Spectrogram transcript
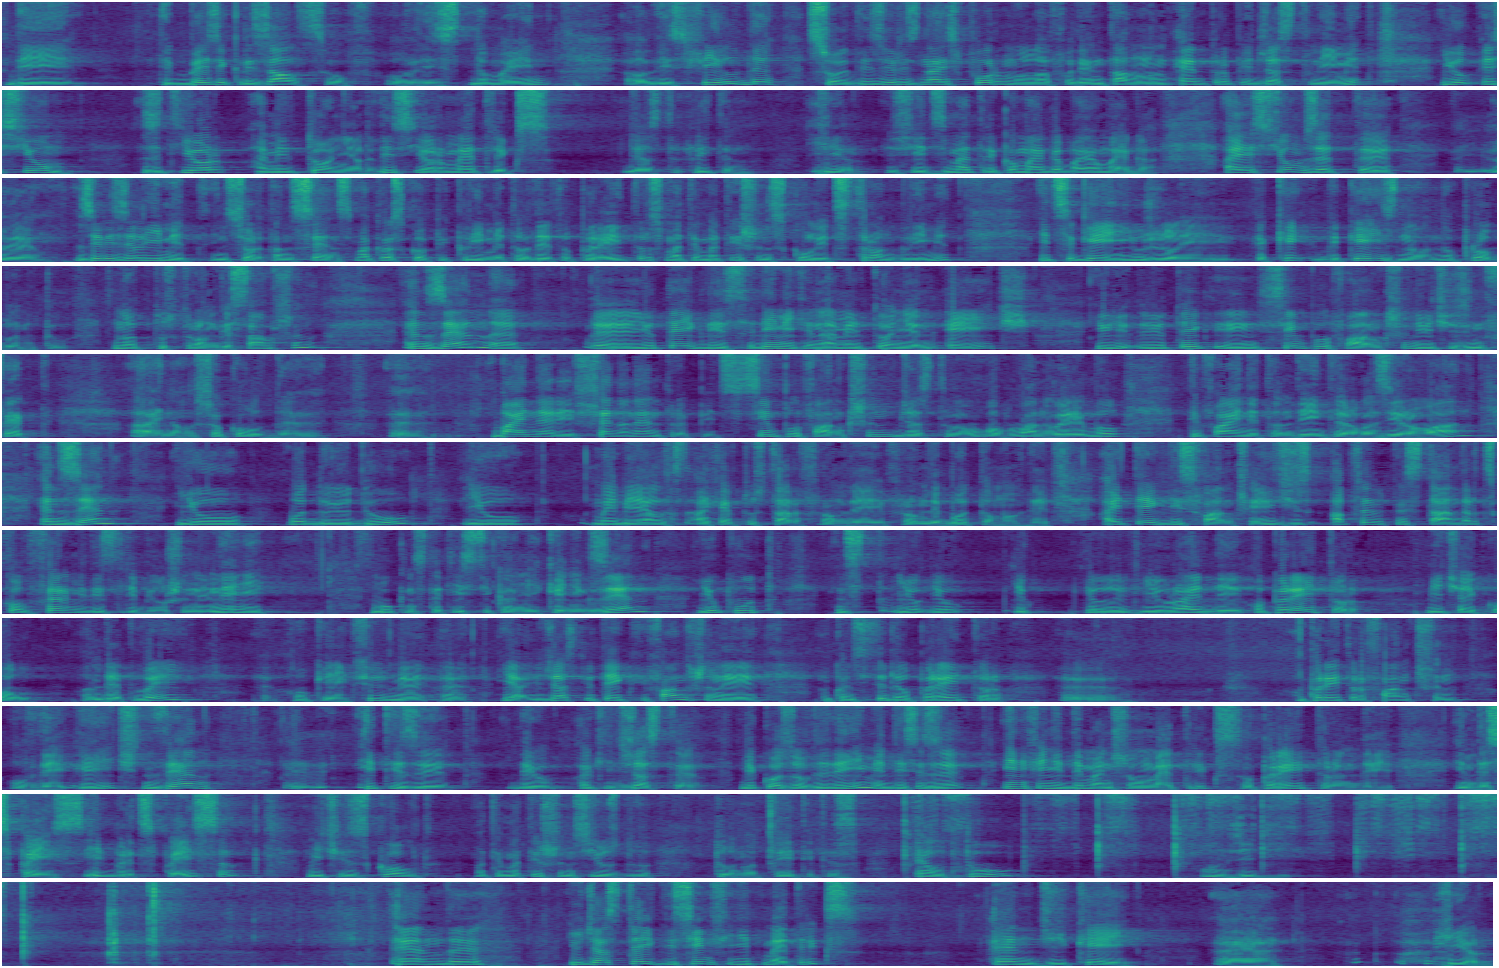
the, the basic results of, of this domain, of this field. So this is a nice formula for the entanglement entropy, just limit. You assume that your Hamiltonian, this your matrix, just written here. You see, it's metric omega by omega. I assume that uh, uh, there is a limit in certain sense, macroscopic limit of that operators. Mathematicians call it strong limit. It's again usually the case, no, no problem to, not too strong assumption. And then uh, uh you take this limiting Hamiltonian H, you, you take the simple function, which is in fact I know, so-called uh, uh, binary Shannon entropy. It's simple function, just of one variable. Define it on the interval 0, 1. And then you, what do you do? You maybe else I have to start from the from the bottom of the. I take this function, which is absolutely standard. It's called Fermi distribution in any book in statistical mechanics. Then you put you you you you, write the operator, which I call on that way. Uh, okay, excuse me. Uh, yeah, you just you take the function, uh, consider the operator operator function of the h. Then it is a okay, just because of the image, this is an infinite dimensional matrix operator in the in the space Hilbert space, which is called mathematicians used to, to notate it as L2 on ZD. And uh, you just take this infinite matrix, NGK uh, here,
